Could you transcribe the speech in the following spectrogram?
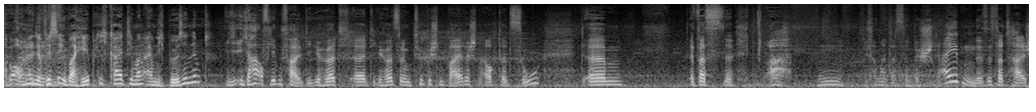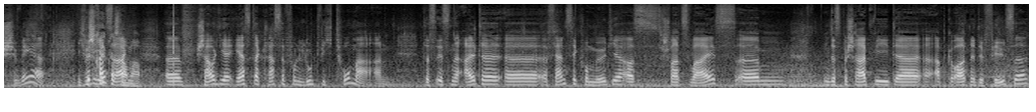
Aber auch eine gewisse Überheblichkeit, die man einem nicht böse nimmt? Ja, auf jeden Fall. Die gehört, äh, die gehört zu dem typischen Bayerischen auch dazu. Ähm, etwas, äh, ah, hm, wie soll man das denn beschreiben? Das ist total schwer. Ich würde Beschreib jetzt das sagen, äh, schau dir Erster Klasse von Ludwig Thoma an. Das ist eine alte äh, Fernsehkomödie aus Schwarz-Weiß. Ähm, und das beschreibt, wie der äh, Abgeordnete Filzer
